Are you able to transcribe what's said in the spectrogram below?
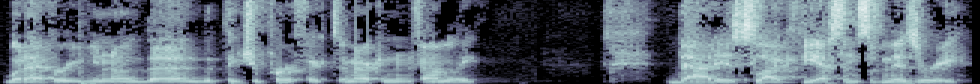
whatever you know the the picture perfect American family. That is like the essence of misery,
